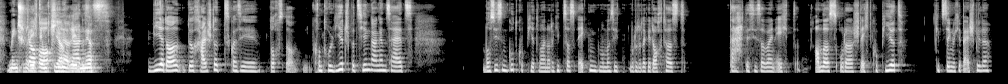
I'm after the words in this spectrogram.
Menschenrechte und China ja, reden. Ja, ist, wie ihr da durch Hallstatt quasi doch äh, kontrolliert spazieren gegangen seid, was ist denn gut kopiert worden? Oder gibt es aus Ecken, wo man sich, wo du da gedacht hast, ach, das ist aber in echt anders oder schlecht kopiert? Gibt es da irgendwelche Beispiele?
